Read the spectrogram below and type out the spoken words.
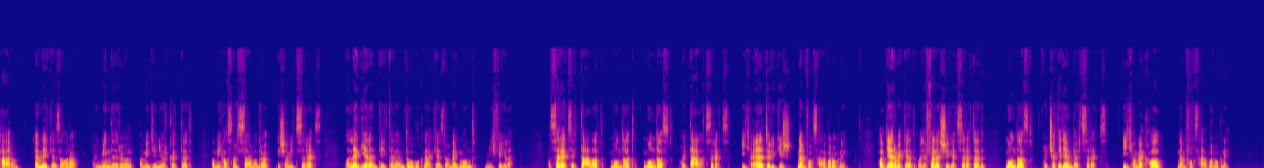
3. Emlékezz arra, hogy mindenről, ami gyönyörködtet, ami hasznos számodra, és amit szeretsz, a legjelentéktelenebb dolgoknál kezdve megmond, miféle. Ha szeretsz egy tálat, mondat, mondd azt, hogy tálat szeretsz. Így ha eltörik is, nem fogsz háborogni. Ha a gyermeked vagy a feleséget szereted, mondd azt, hogy csak egy embert szeretsz. Így ha meghal, nem fogsz háborogni.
